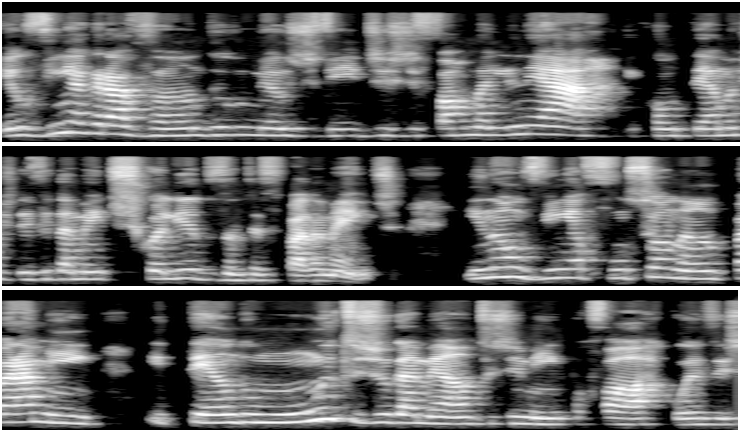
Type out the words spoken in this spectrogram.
Eu vinha gravando meus vídeos de forma linear e com temas devidamente escolhidos antecipadamente. E não vinha funcionando para mim e tendo muitos julgamentos de mim por falar coisas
